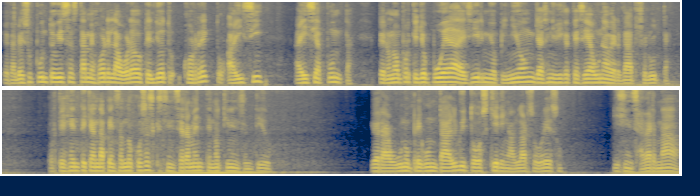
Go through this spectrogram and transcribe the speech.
Que tal vez su punto de vista está mejor elaborado que el de otro. Correcto, ahí sí, ahí se apunta. Pero no porque yo pueda decir mi opinión ya significa que sea una verdad absoluta. Porque hay gente que anda pensando cosas que sinceramente no tienen sentido. Y ahora uno pregunta algo y todos quieren hablar sobre eso. Y sin saber nada.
